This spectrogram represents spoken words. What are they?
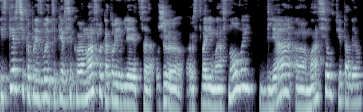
Из персика производится персиковое масло, которое является жирорастворимой основой для э, масел фитодент.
